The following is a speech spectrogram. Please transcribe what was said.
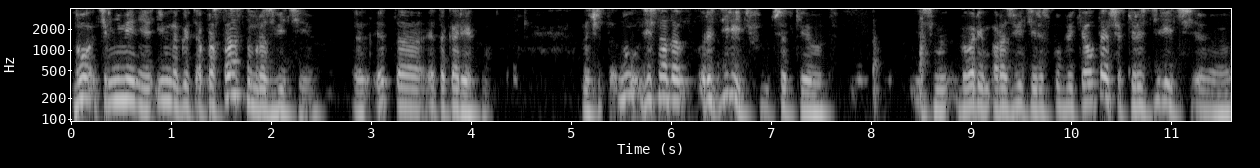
Но, тем не менее, именно говорить о пространственном развитии, э, это, это корректно. Значит, ну, здесь надо разделить все-таки, вот, если мы говорим о развитии Республики Алтай, все-таки разделить э,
